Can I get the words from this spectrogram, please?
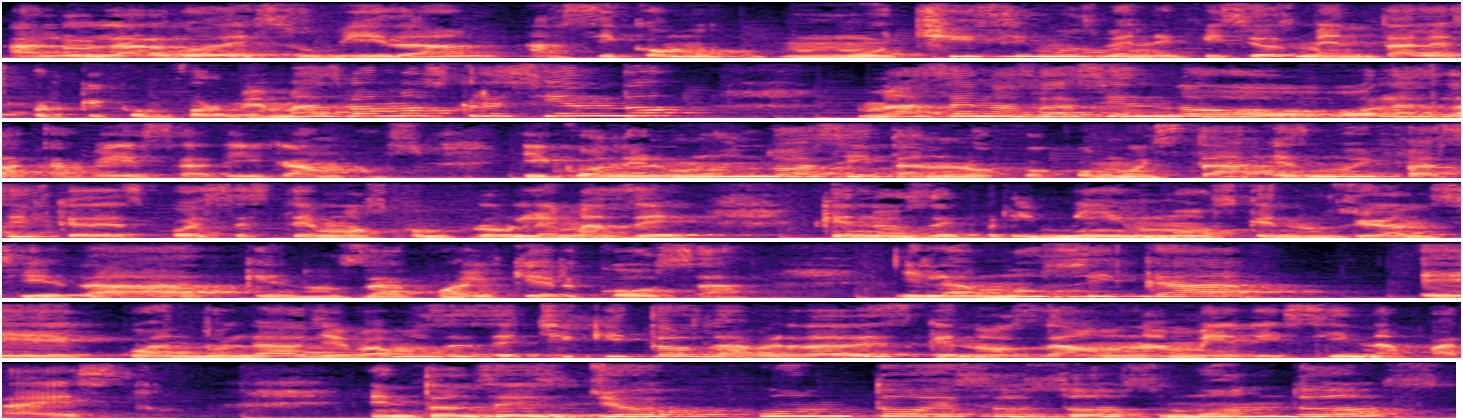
a lo largo de su vida, así como muchísimos beneficios mentales, porque conforme más vamos creciendo, más se nos va haciendo bolas la cabeza, digamos. Y con el mundo así tan loco como está, es muy fácil que después estemos con problemas de que nos deprimimos, que nos dio ansiedad, que nos da cualquier cosa. Y la música, eh, cuando la llevamos desde chiquitos, la verdad es que nos da una medicina para esto. Entonces yo junto esos dos mundos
